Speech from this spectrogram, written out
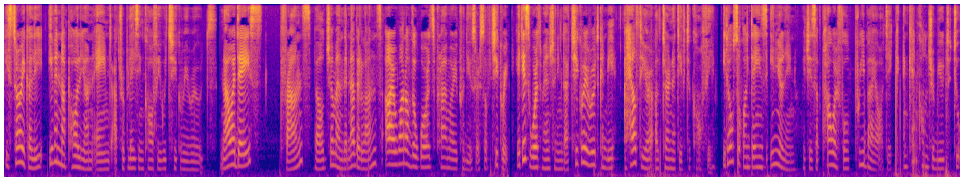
Historically, even Napoleon aimed at replacing coffee with chicory roots. Nowadays, France, Belgium, and the Netherlands are one of the world's primary producers of chicory. It is worth mentioning that chicory root can be a healthier alternative to coffee. It also contains inulin, which is a powerful prebiotic and can contribute to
